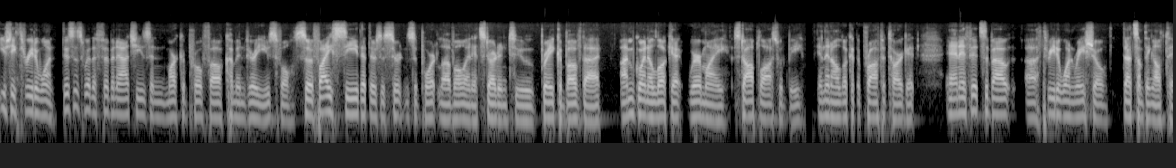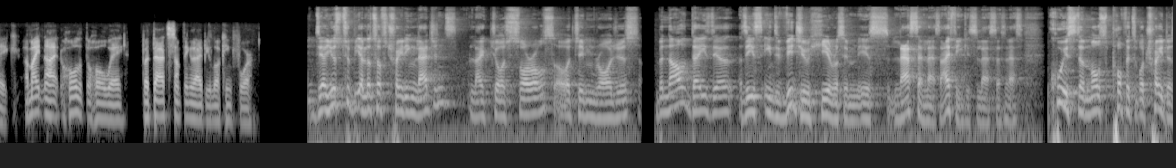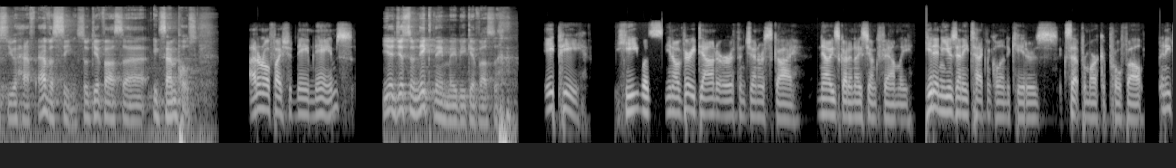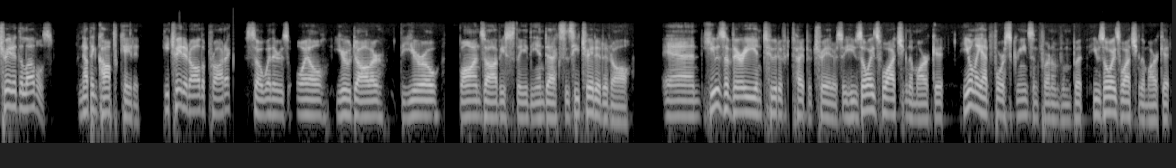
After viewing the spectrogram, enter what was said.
Usually three to one. This is where the Fibonacci's and market profile come in very useful. So if I see that there's a certain support level and it's starting to break above that, I'm going to look at where my stop loss would be, and then I'll look at the profit target. And if it's about a three to one ratio, that's something I'll take. I might not hold it the whole way, but that's something that I'd be looking for. There used to be a lot of trading legends like George Soros or Jim Rogers. But nowadays, there this individual heroism is less and less. I think it's less and less. Who is the most profitable traders you have ever seen? So give us uh, examples. I don't know if I should name names. Yeah, just a nickname, maybe give us. AP, he was, you know, a very down to earth and generous guy. Now he's got a nice young family. He didn't use any technical indicators except for market profile, and he traded the levels. Nothing complicated. He traded all the product. So whether it's oil, euro dollar, the euro, bonds, obviously, the indexes, he traded it all. And he was a very intuitive type of trader. So he was always watching the market. He only had four screens in front of him, but he was always watching the market.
